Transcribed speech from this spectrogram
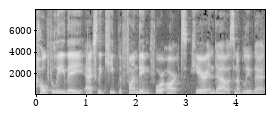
hopefully they actually keep the funding for arts here in Dallas, and I believe that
